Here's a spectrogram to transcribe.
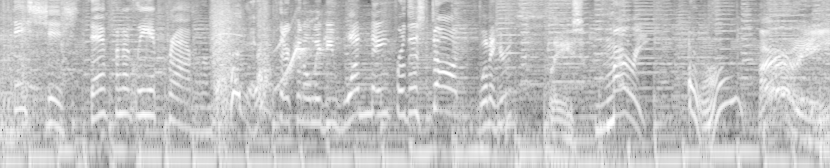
This is definitely a problem. There can only be one name for this dog. Want to hear it? Please. Murray. Oh, Murray!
